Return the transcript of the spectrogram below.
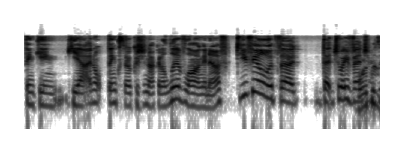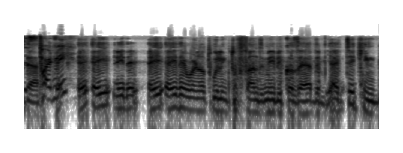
thinking, "Yeah, I don't think so because you're not going to live long enough." Do you feel with the that Joy Ventures is, pardon me? A, a, a, they, a, a, they were not willing to fund me because I had a, a ticking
